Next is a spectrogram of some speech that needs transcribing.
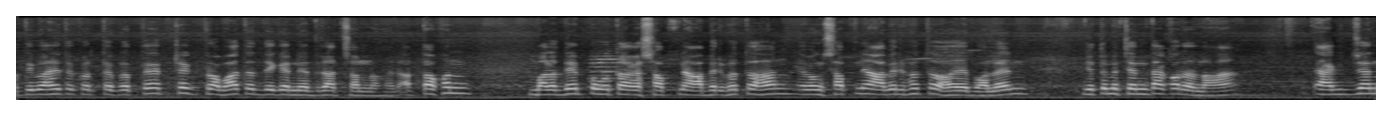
অতিবাহিত করতে করতে ঠিক প্রভাতের দিকে নিদ্রাচ্ছন্ন হয় আর তখন বলদেব প্রভু তাকে স্বপ্নে আবির্ভূত হন এবং স্বপ্নে আবির্ভূত হয়ে বলেন যে, তুমি চিন্তা করো না। একজন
